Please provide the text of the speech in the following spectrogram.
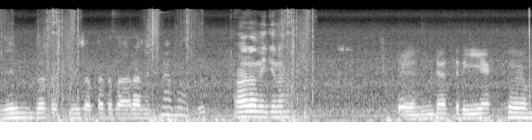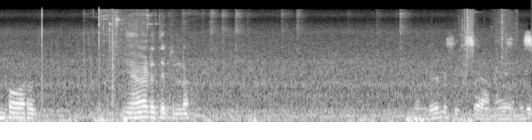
നീ എന്താ പെ- നീ ചത്തിട്ട് താരാ നിൽക്കാൻ ആരാ നിക്കണേ? എന്റെ ത്രീ എക്സ് എം ഫോർ ഞാൻ എടുത്തിട്ടില്ല. സിക്സ് ആണ് എന്ത്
